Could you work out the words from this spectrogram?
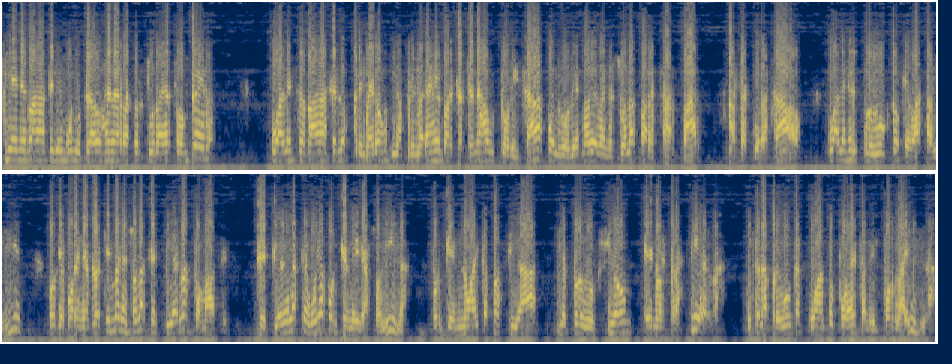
quiénes van a ser involucrados en la reapertura de fronteras, cuáles van a ser los primeros, las primeras embarcaciones autorizadas por el gobierno de Venezuela para zarpar hacia Curazao, cuál es el producto que va a salir. Porque, por ejemplo, aquí en Venezuela se pierde el tomate, se pierde la cebolla porque no hay gasolina, porque no hay capacidad de producción en nuestras tierras. Entonces la pregunta es cuánto puede salir por la isla.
